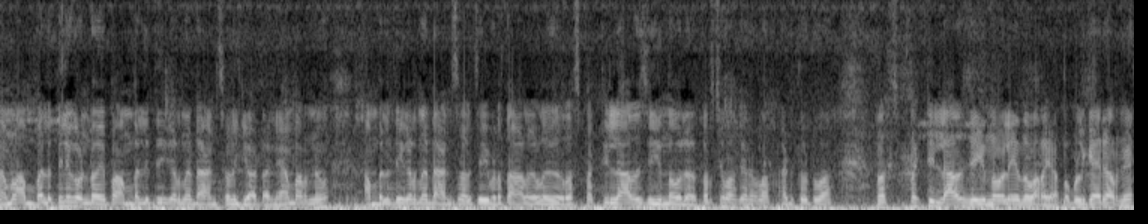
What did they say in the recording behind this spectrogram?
നമ്മൾ അമ്പലത്തിൽ കൊണ്ടുപോയപ്പോൾ അമ്പലത്തിൽ കിടന്ന് ഡാൻസ് കളിക്കുക കേട്ടോ ഞാൻ പറഞ്ഞു അമ്പലത്തിൽ കിടന്ന് ഡാൻസ് കളിച്ച ഇവിടുത്തെ ആളുകൾ റെസ്പെക്റ്റ് ഇല്ലാതെ ചെയ്യുന്ന പോലെ. കുറച്ച് വാക്കാരുള്ള അടുത്തോട്ട് വാ. റെസ്പെക്റ്റ് ഇല്ലാതെ ചെയ്യുന്ന പോലെ എന്ന് പറയാം. അപ്പോൾ പുള്ളിക്കാർ പറഞ്ഞ്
